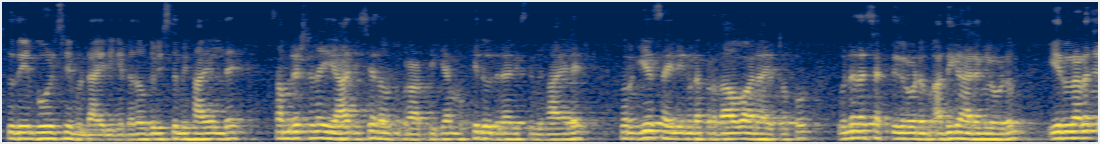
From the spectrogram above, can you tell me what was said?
സ്തുതിയും പൂഴ്ചയും ഉണ്ടായിരിക്കട്ടെ. നമുക്ക് വിശുദ്ധ മിഹായലിന്റെ സംരക്ഷണ യാചിച്ച് നമുക്ക് പ്രാർത്ഥിക്കാം. മുഖ്യദൂതനായ വിശുദ്ധ മിഹായലെ സ്വർഗീയ സൈന്യങ്ങളുടെ പ്രതാപവാനായിട്ടൊപ്പം ഉന്നത ശക്തികളോടും അധികാരങ്ങളോടും ഇരുളടഞ്ഞ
